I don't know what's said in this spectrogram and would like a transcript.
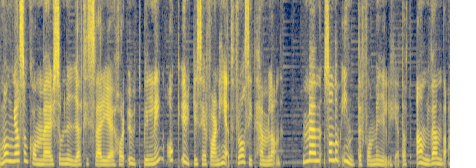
Många som kommer som nya till Sverige har utbildning och yrkeserfarenhet från sitt hemland, men som de inte får möjlighet att använda.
